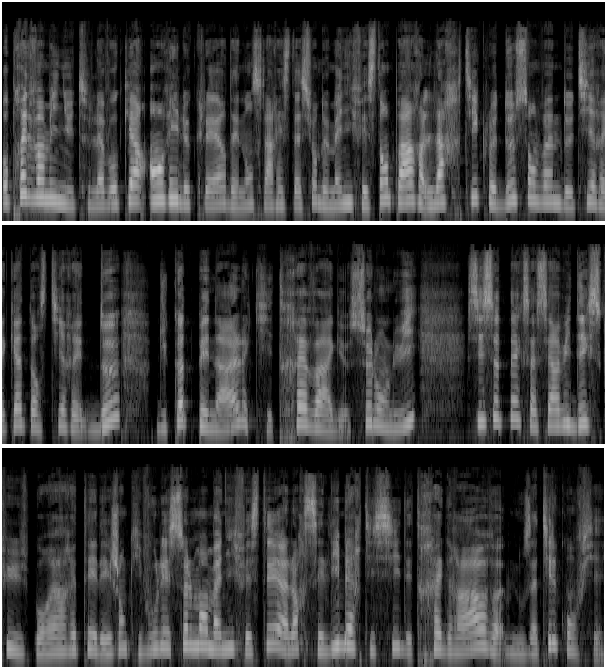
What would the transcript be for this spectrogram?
Auprès de 20 minutes, l'avocat Henri Leclerc dénonce l'arrestation de manifestants par l'article 222-14-2 du Code pénal, qui est très vague selon lui. Si ce texte a servi d'excuse pour arrêter les gens qui voulaient seulement manifester, alors c'est liberticide et très grave, nous a-t-il confié.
